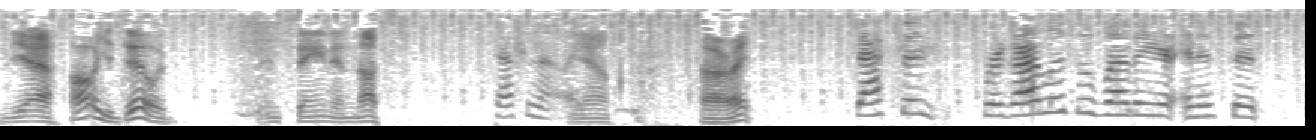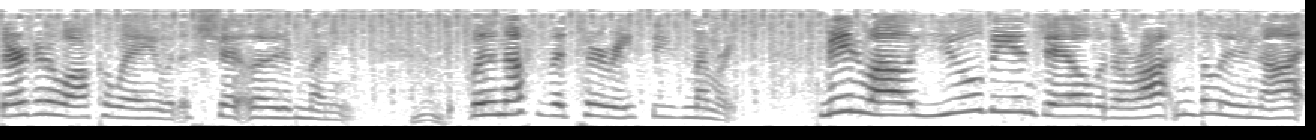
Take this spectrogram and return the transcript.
Yeah. Oh, you do. Insane and nuts. Definitely. Yeah. All right. Jackson, regardless of whether you're innocent, they're going to walk away with a shitload of money. Hmm. With enough of it to erase these memories. Meanwhile, you'll be in jail with a rotten balloon knot,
